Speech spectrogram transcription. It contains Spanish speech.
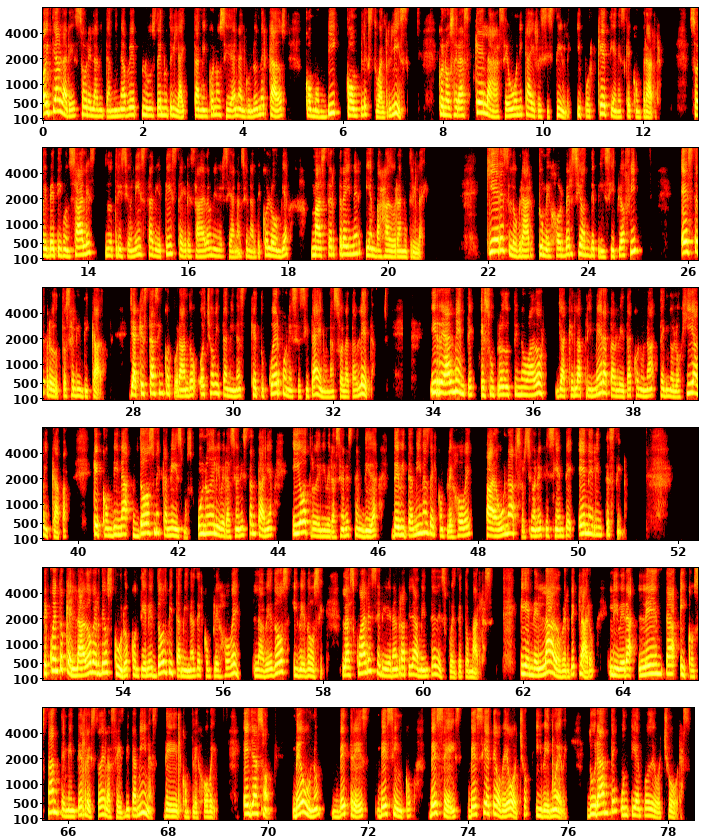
Hoy te hablaré sobre la vitamina B Plus de Nutrilite, también conocida en algunos mercados como B Complex Dual Release. Conocerás qué la hace única e irresistible y por qué tienes que comprarla. Soy Betty González, nutricionista, dietista egresada de la Universidad Nacional de Colombia, Master Trainer y embajadora Nutrilite. ¿Quieres lograr tu mejor versión de principio a fin? Este producto es el indicado ya que estás incorporando ocho vitaminas que tu cuerpo necesita en una sola tableta. Y realmente es un producto innovador, ya que es la primera tableta con una tecnología bicapa que combina dos mecanismos, uno de liberación instantánea y otro de liberación extendida de vitaminas del complejo B para una absorción eficiente en el intestino. Te cuento que el lado verde oscuro contiene dos vitaminas del complejo B, la B2 y B12, las cuales se liberan rápidamente después de tomarlas. Y en el lado verde claro, libera lenta y constantemente el resto de las seis vitaminas del complejo B. Ellas son B1, B3, B5, B6, B7 o B8 y B9 durante un tiempo de ocho horas.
